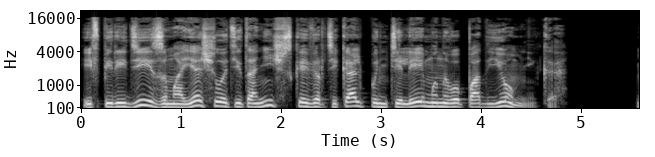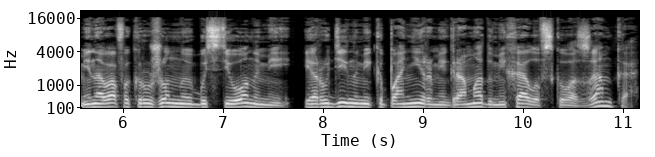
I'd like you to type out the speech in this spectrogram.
и впереди замаячила титаническая вертикаль Пантелеймонова подъемника, Миновав окруженную бастионами и орудийными капонирами громаду Михайловского замка,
